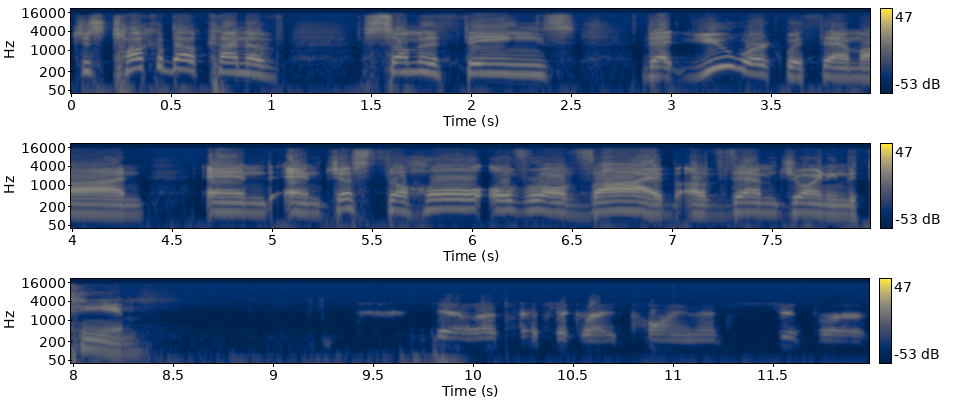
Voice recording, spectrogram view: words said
just talk about kind of some of the things that you worked with them on, and and just the whole overall vibe of them joining the team. Yeah, that's, that's a great point. It's super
